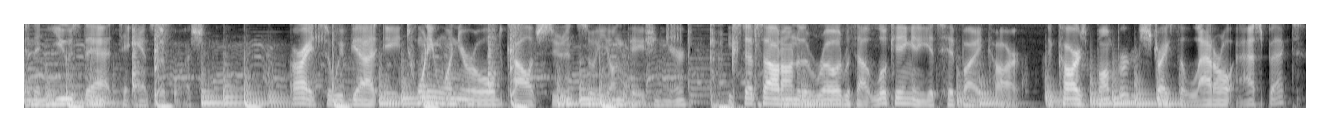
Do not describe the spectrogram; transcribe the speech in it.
and then use that to answer the question. All right, so we've got a 21 year old college student, so a young patient here. He steps out onto the road without looking and he gets hit by a car. The car's bumper strikes the lateral aspect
